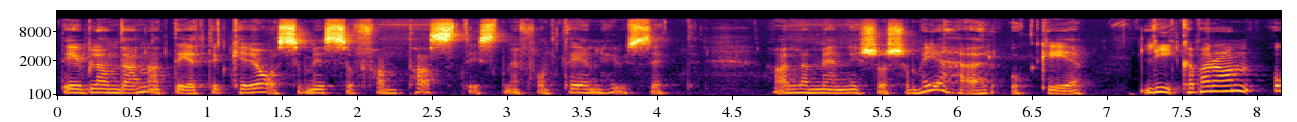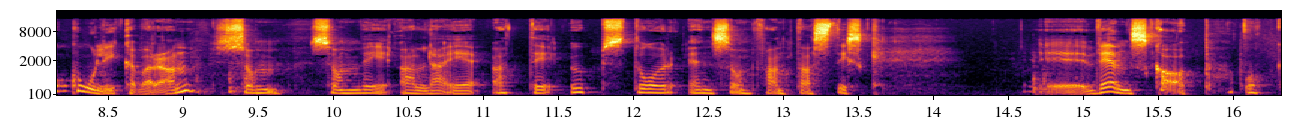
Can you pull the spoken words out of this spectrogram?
Det är bland annat det, tycker jag, som är så fantastiskt med fontänhuset. Alla människor som är här och är lika varann och olika varann, som, som vi alla är, att det uppstår en sån fantastisk eh, vänskap och,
